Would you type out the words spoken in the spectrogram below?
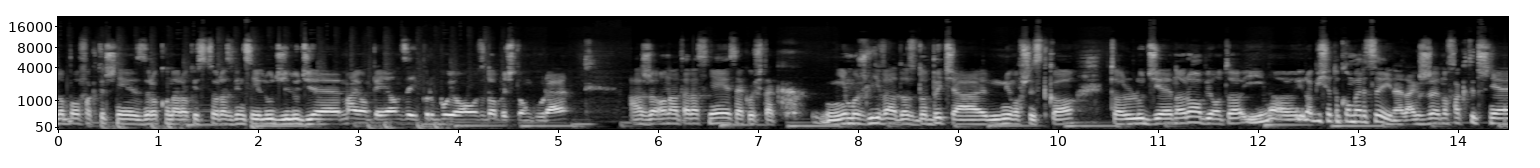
no bo faktycznie z roku na rok jest coraz więcej ludzi, ludzie mają pieniądze i próbują zdobyć tą górę a że ona teraz nie jest jakoś tak niemożliwa do zdobycia mimo wszystko, to ludzie no, robią to i, no, i robi się to komercyjne, także no faktycznie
